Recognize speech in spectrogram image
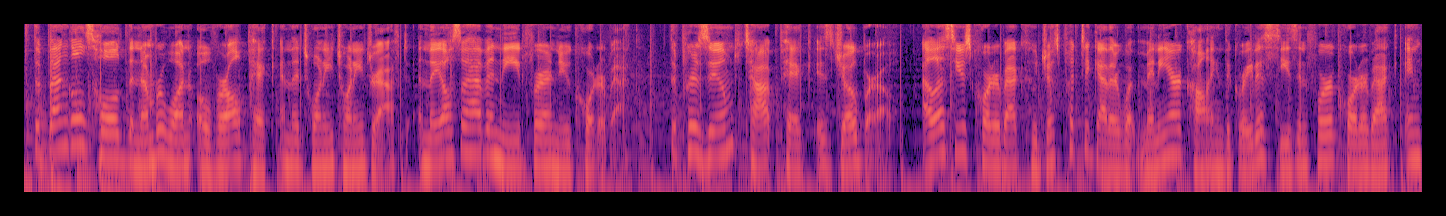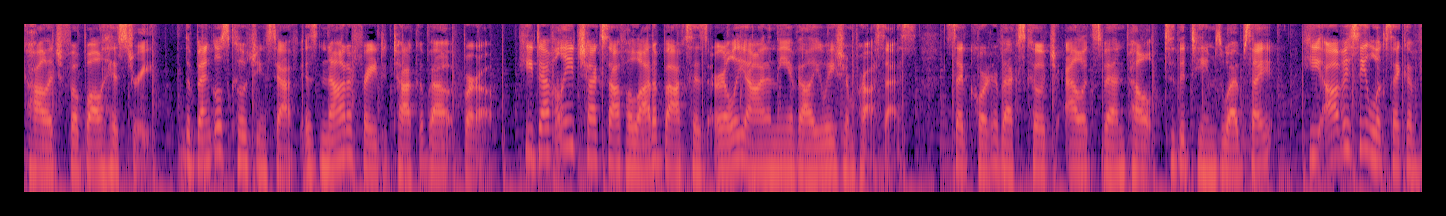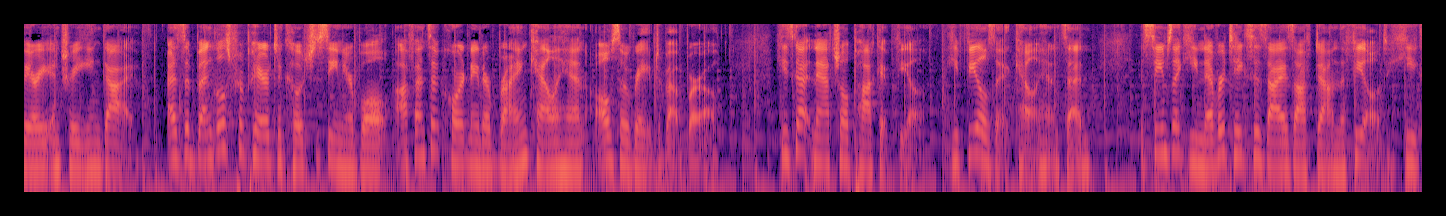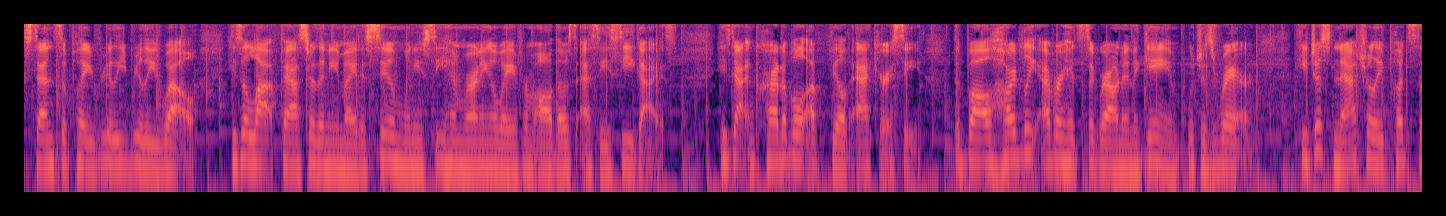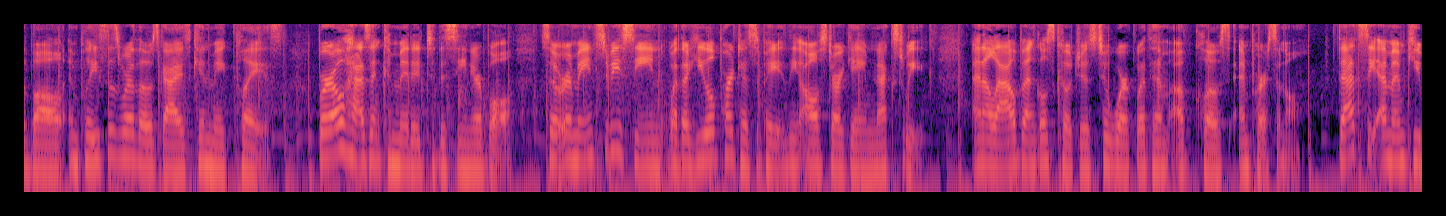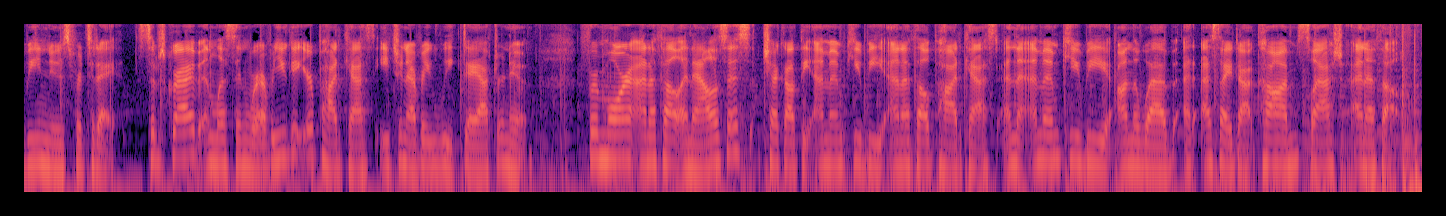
The Bengals hold the number one overall pick in the 2020 draft, and they also have a need for a new quarterback. The presumed top pick is Joe Burrow, LSU's quarterback who just put together what many are calling the greatest season for a quarterback in college football history. The Bengals coaching staff is not afraid to talk about Burrow. He definitely checks off a lot of boxes early on in the evaluation process, said quarterbacks coach Alex Van Pelt to the team's website. He obviously looks like a very intriguing guy. As the Bengals prepare to coach the Senior Bowl, offensive coordinator Brian Callahan also raved about Burrow. He's got natural pocket feel. He feels it, Callahan said. It seems like he never takes his eyes off down the field. He extends the play really, really well. He's a lot faster than you might assume when you see him running away from all those SEC guys. He's got incredible upfield accuracy. The ball hardly ever hits the ground in a game, which is rare. He just naturally puts the ball in places where those guys can make plays. Burrow hasn't committed to the Senior Bowl, so it remains to be seen whether he will participate in the All Star game next week and allow Bengals coaches to work with him up close and personal. That's the MMQB news for today. Subscribe and listen wherever you get your podcasts each and every weekday afternoon. For more NFL analysis, check out the MMQB NFL podcast and the MMQB on the web at si.com slash NFL.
